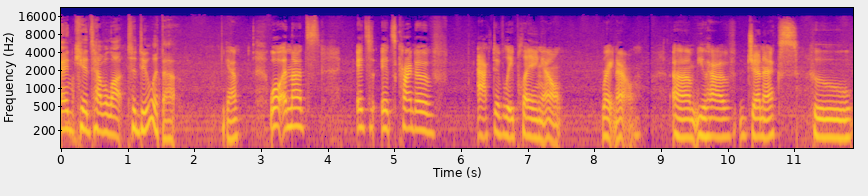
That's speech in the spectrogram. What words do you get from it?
And kids have a lot to do with that. Yeah. Well, and that's it's it's kind of actively playing out right now. Um, you have Gen X who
